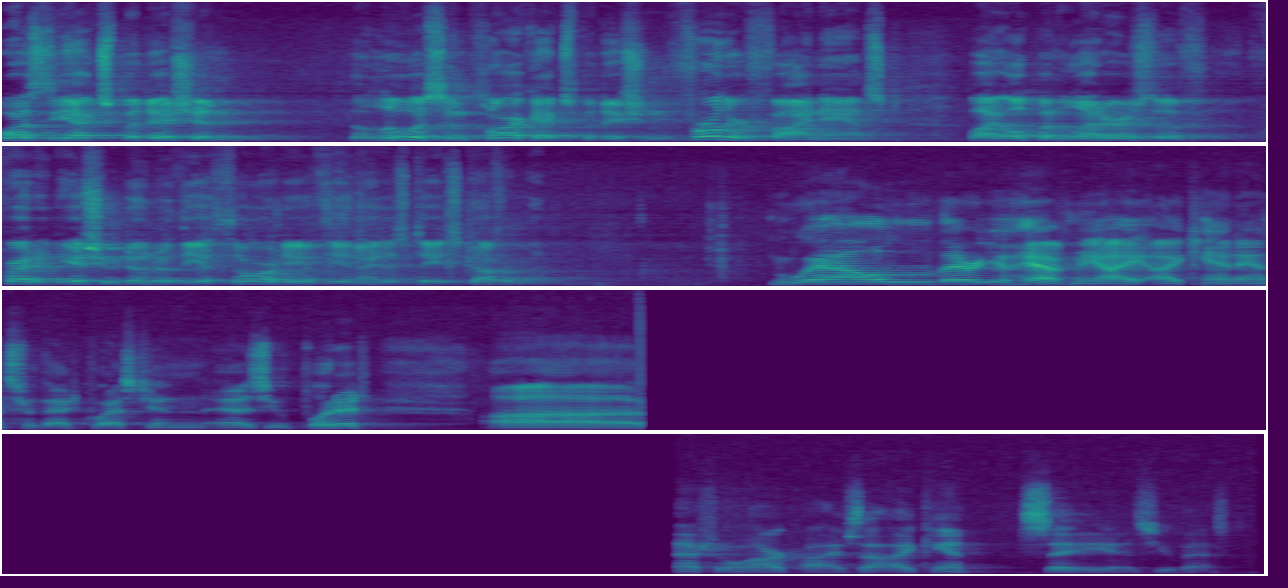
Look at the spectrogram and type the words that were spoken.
Was the expedition, the Lewis and Clark expedition, further financed by open letters of credit issued under the authority of the United States government? Well, there you have me. I, I can't answer that question as you put it. Uh, National Archives. I, I can't say as you've asked.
